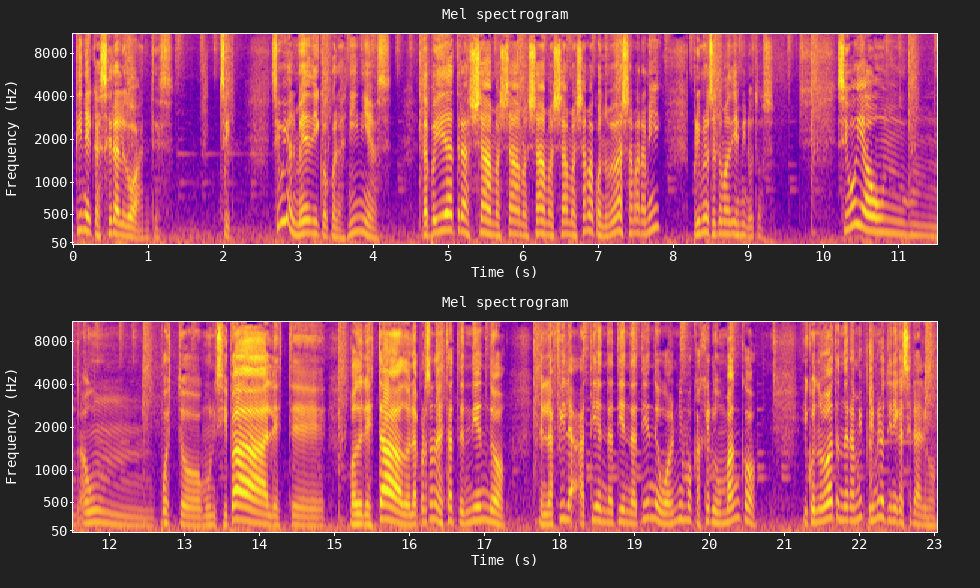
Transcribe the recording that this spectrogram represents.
tiene que hacer algo antes. Sí, si voy al médico con las niñas, la pediatra llama, llama, llama, llama, llama. Cuando me va a llamar a mí, primero se toma 10 minutos. Si voy a un, a un puesto municipal este, o del Estado, la persona está atendiendo en la fila atiende, atiende, atiende, o el mismo cajero de un banco, y cuando me va a atender a mí, primero tiene que hacer algo.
